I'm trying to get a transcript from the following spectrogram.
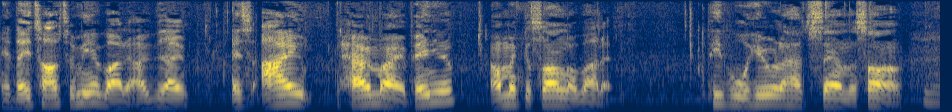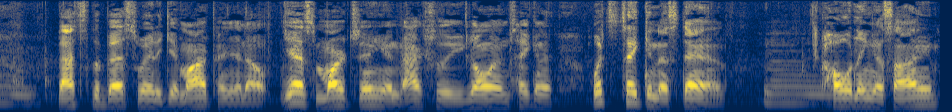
if they talk to me about it, I'd be like, it's I have my opinion. I'll make a song about it. People will hear what I have to say on the song. Mm. That's the best way to get my opinion out. Yes, marching and actually going and taking it. What's taking a stand? Mm. Holding a sign.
